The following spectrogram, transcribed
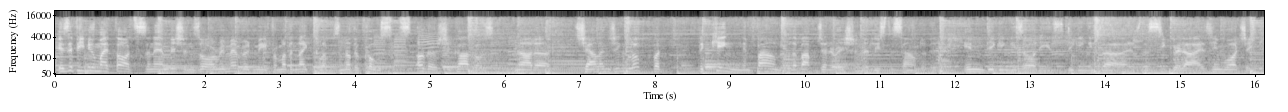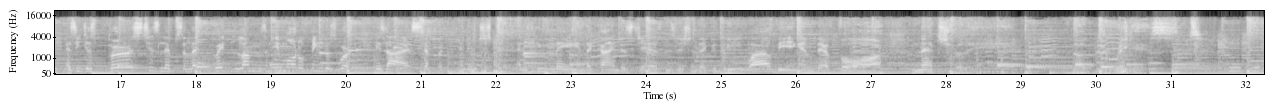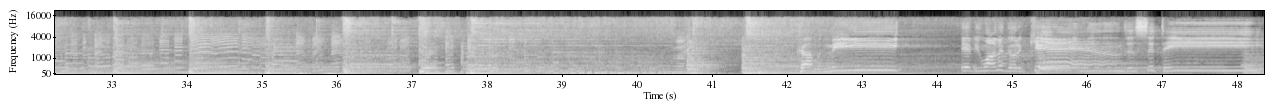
As if he knew my thoughts and ambitions or remembered me from other nightclubs and other coasts, other Chicagos. Not a challenging look, but the king and founder of the bop generation, at least the sound of it, in digging his audience, digging his eyes, the secret eyes, him watching as he just pursed his lips and let great lungs and immortal fingers work, his eyes separate and interested and humane, the kindest jazz musician there could be while being, and therefore, naturally, the greatest. Come with me if you want to go to Kansas City.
